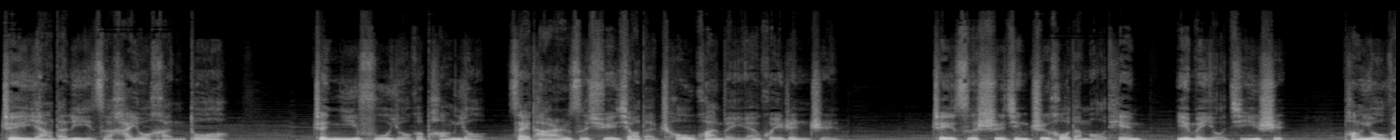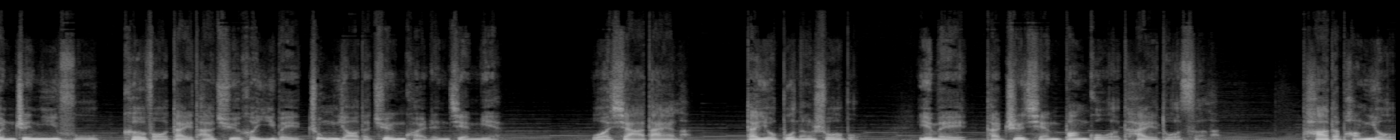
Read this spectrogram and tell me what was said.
这样的例子还有很多。珍妮弗有个朋友在他儿子学校的筹款委员会任职。这次事情之后的某天，因为有急事，朋友问珍妮弗可否带他去和一位重要的捐款人见面。我吓呆了，但又不能说不，因为他之前帮过我太多次了。他的朋友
